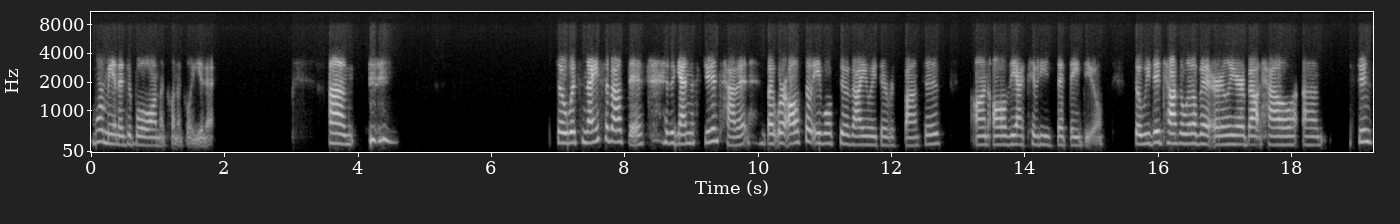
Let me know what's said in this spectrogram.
more manageable on the clinical unit. Um, so what's nice about this is again, the students have it, but we're also able to evaluate their responses on all the activities that they do. So we did talk a little bit earlier about how um, students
